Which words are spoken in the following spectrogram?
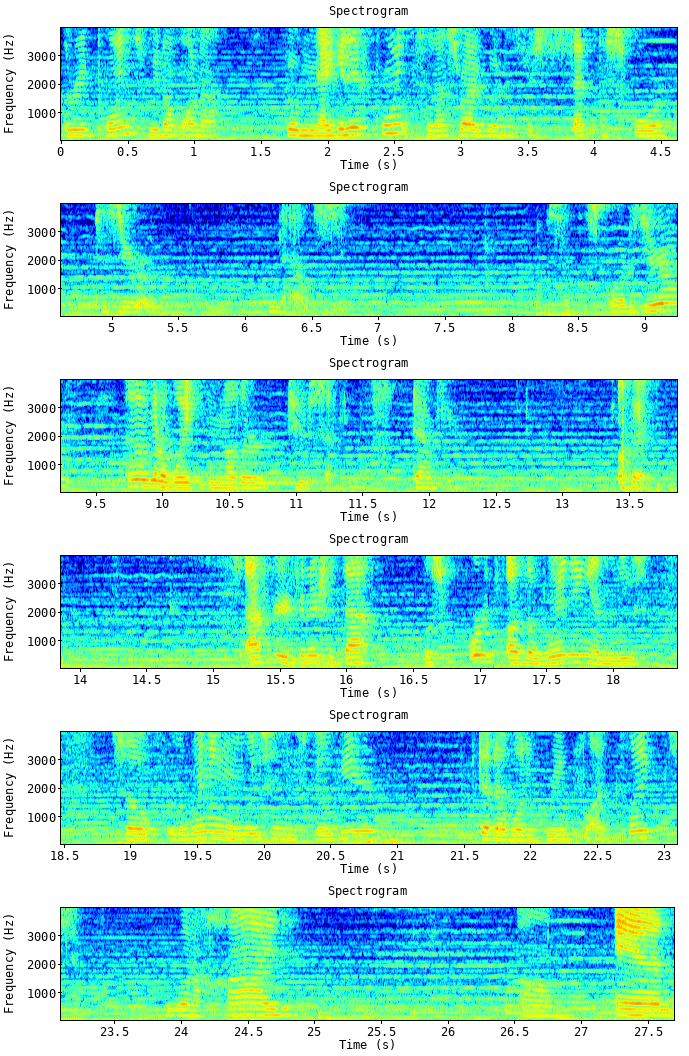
three points, we don't wanna go negative points, so that's why we're gonna just set the score to zero the else. Set the score to zero, and then we're gonna wait another two seconds down here. Okay. So after you finish with that, let's work on the winning and losing. So for the winning and losing, let's go here. Get a one green flag clicked we want to hide. Um, and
